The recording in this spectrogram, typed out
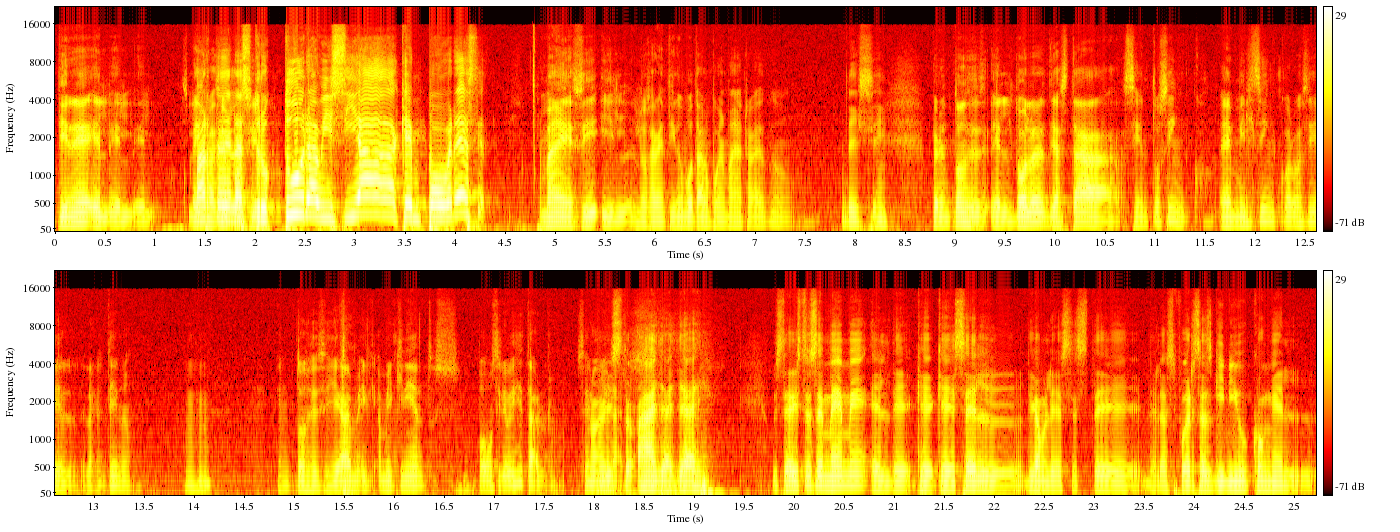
tiene el, el, el- Parte de la estructura viciada que empobrece. Mae, sí, y los argentinos votaron por el mae otra vez, weón. Sí. Pero entonces, el dólar ya está a 105, eh, 1005, algo así, el, el argentino. Entonces, si llega a, mil- a 1500, podemos ir a visitarlo. No ha visto. Ah, ya, ya. ¿Usted ha visto ese meme? El de que, que es el, digámosle, es este de las fuerzas Guinew con el,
